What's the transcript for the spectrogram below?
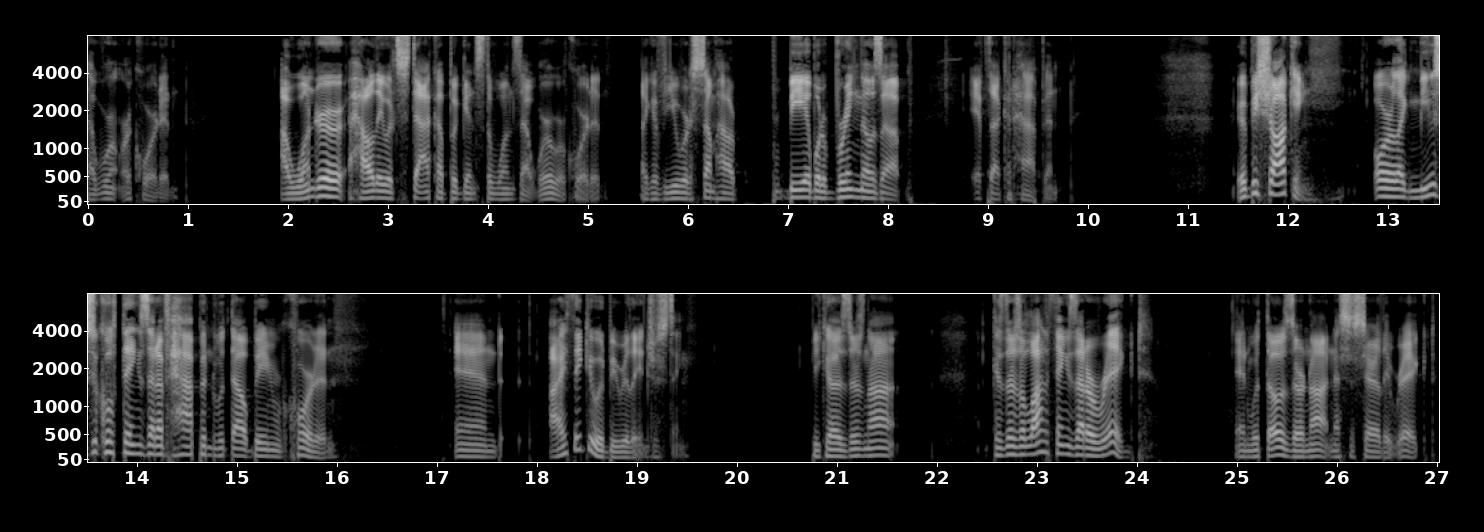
that weren't recorded. I wonder how they would stack up against the ones that were recorded. Like if you were to somehow be able to bring those up, if that could happen. It would be shocking. Or like musical things that have happened without being recorded. And I think it would be really interesting. Because there's not because there's a lot of things that are rigged. And with those they're not necessarily rigged.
